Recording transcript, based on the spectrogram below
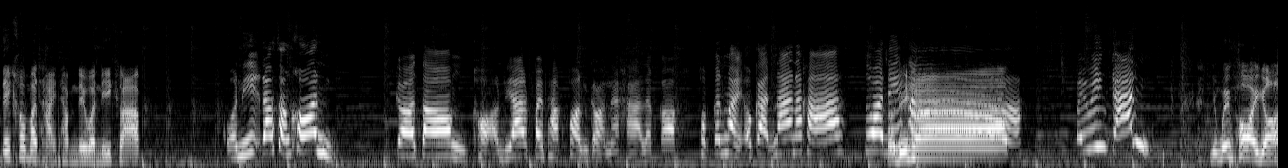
ได้เข้ามาถ่ายทำในวันนี้ครับ วันนี้เราสองคนก็ต้องขออนุญาตไปพักผ่อนก่อนนะคะ แล้วก็พบกันใหม่โอกาสหน้านะคะ สวัสสวัสดีดีครัค่ะบไปวิ่งกัน ยังไม่พออีกเหรอ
